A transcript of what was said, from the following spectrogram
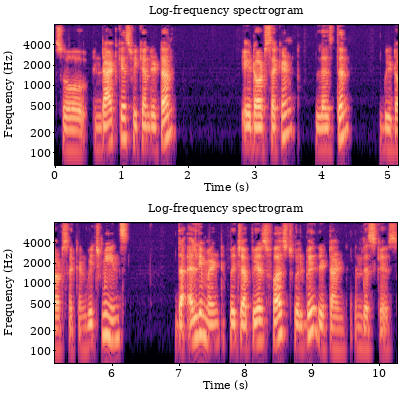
So in that case we can return a dot second less than b dot second which means the element which appears first will be returned in this case.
